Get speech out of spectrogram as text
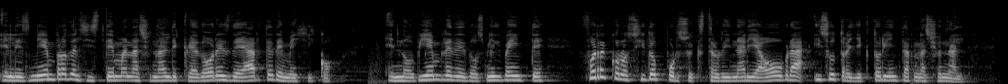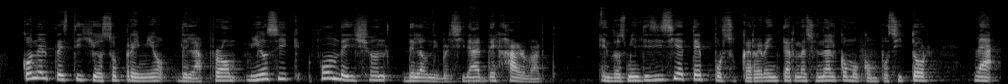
Él es miembro del Sistema Nacional de Creadores de Arte de México. En noviembre de 2020 fue reconocido por su extraordinaria obra y su trayectoria internacional – con el prestigioso premio de la From Music Foundation de la Universidad de Harvard. En 2017, por su carrera internacional como compositor, la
